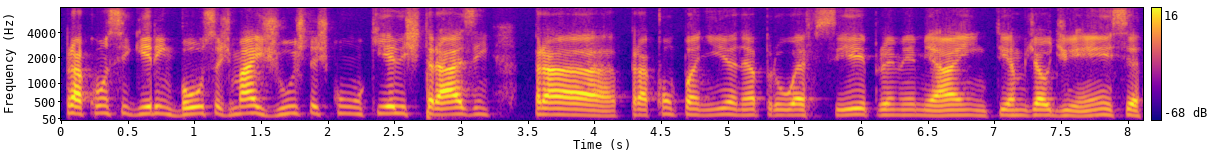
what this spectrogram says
para conseguirem bolsas mais justas com o que eles trazem para a companhia, né, para o UFC, para o MMA em termos de audiência,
